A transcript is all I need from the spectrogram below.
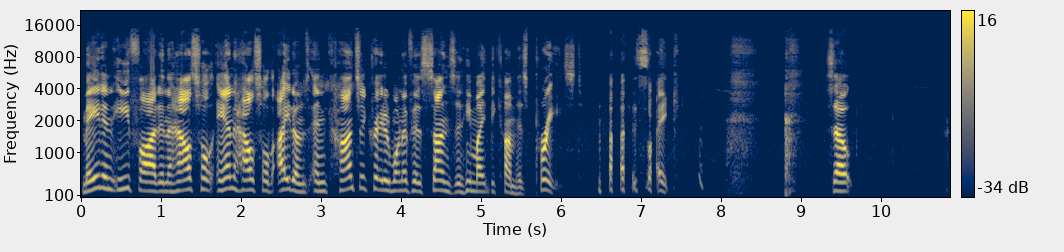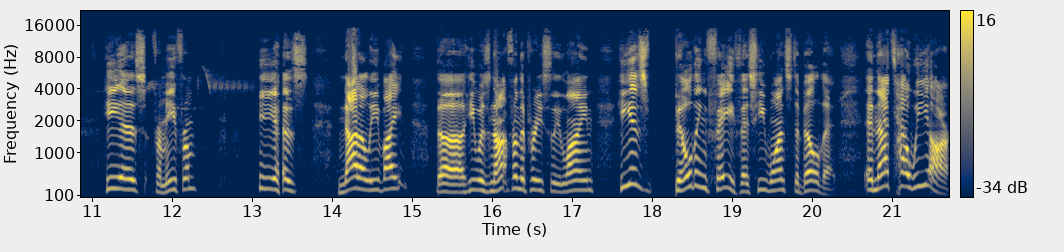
made an ephod in the household and household items, and consecrated one of his sons that he might become his priest. it's like. So, he is from Ephraim. He is not a Levite. The, he was not from the priestly line. He is building faith as he wants to build it. And that's how we are.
